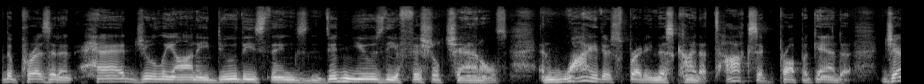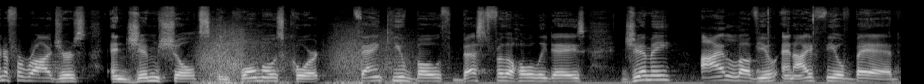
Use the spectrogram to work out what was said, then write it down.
the president had Giuliani do these things and didn't use the official channels and why they're spreading this kind of toxic propaganda. Jennifer Rogers and Jim Schultz in Cuomo's court, thank you both. Best for the holy days. Jimmy, I love you and I feel bad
